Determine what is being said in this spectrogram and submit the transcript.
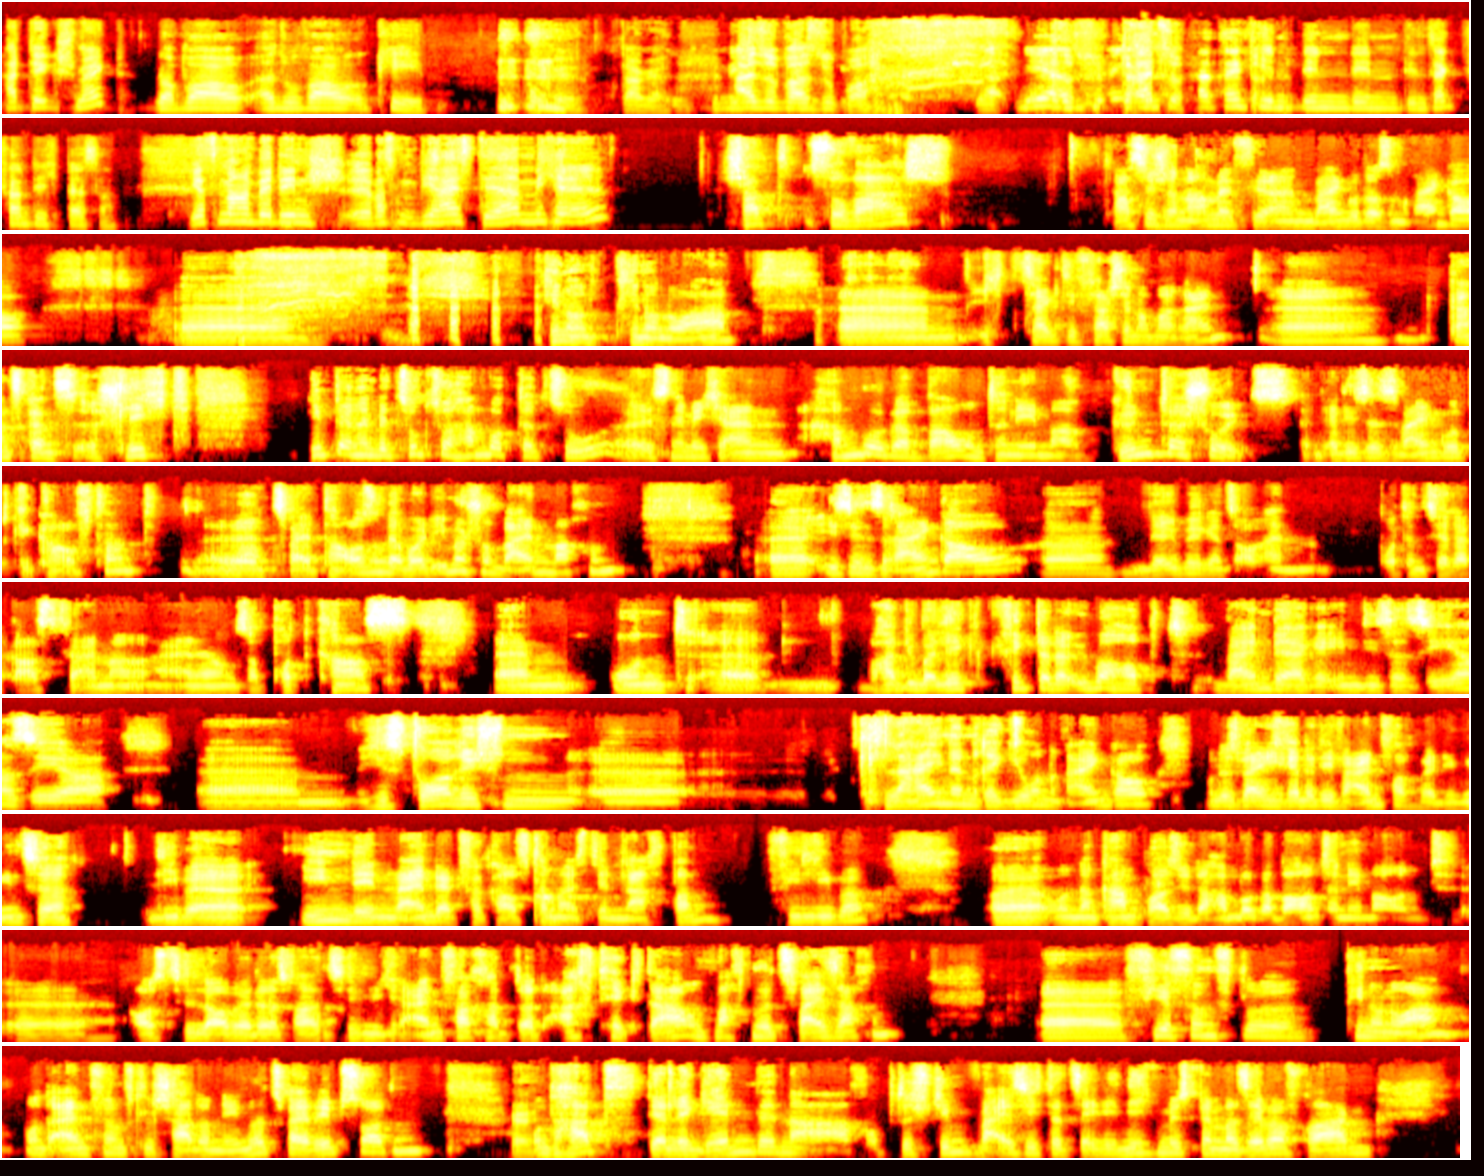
Hat dir geschmeckt? Ja, war, also war okay. Okay, danke. Also, also war super. Ja, nee, also, also für mich also tatsächlich den, den, den Sekt fand ich besser. Jetzt machen wir den, äh, was, wie heißt der, Michael? Chat Sauvage klassischer Name für ein Weingut aus dem Rheingau. Äh, Pinot, Pinot Noir. Ähm, ich zeige die Flasche nochmal rein. Äh, ganz, ganz schlicht. Gibt einen Bezug zu Hamburg dazu, ist nämlich ein Hamburger Bauunternehmer, Günther Schulz, der dieses Weingut gekauft hat, äh, 2000. Er wollte immer schon Wein machen, äh, ist ins Rheingau, äh, der übrigens auch ein potenzieller Gast für einmal einen unserer Podcasts ähm, und äh, hat überlegt, kriegt er da überhaupt Weinberge in dieser sehr, sehr ähm, historischen äh, kleinen Region Rheingau. Und das war eigentlich relativ einfach, weil die Winzer lieber ihm den Weinberg verkauft haben als dem Nachbarn. Viel lieber. Äh, und dann kam quasi der Hamburger Bauunternehmer und äh, Ausziellaube, das war ziemlich einfach, hat dort acht Hektar und macht nur zwei Sachen. Äh, vier Fünftel Pinot Noir und ein Fünftel Chardonnay, nur zwei Rebsorten. Okay. Und hat der Legende nach, ob das stimmt, weiß ich tatsächlich nicht, müsste man selber fragen,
